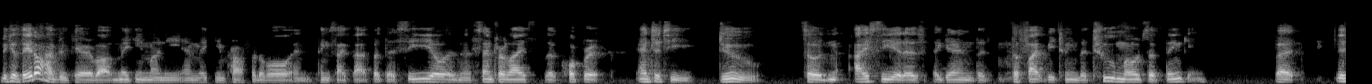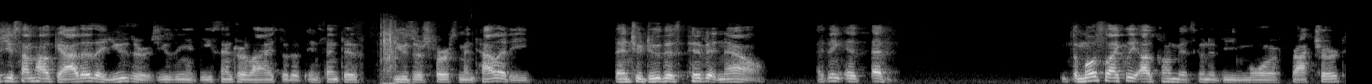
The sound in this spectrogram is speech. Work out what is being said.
because they don't have to care about making money and making profitable and things like that. But the CEO and the centralized, the corporate entity do. So I see it as again the, the fight between the two modes of thinking. But if you somehow gather the users using a decentralized sort of incentive users first mentality, then to do this pivot now, I think it, the most likely outcome is going to be more fractured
